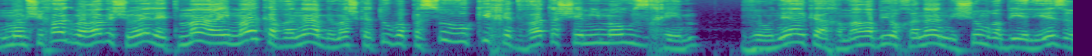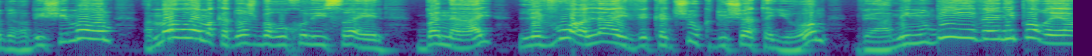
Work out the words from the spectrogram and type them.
וממשיכה הגמרא ושואלת, מהי, מה הכוונה במה שכתוב בפסוק כי חדבת השם היא מעוזכם? ועונה על כך, אמר רבי יוחנן משום רבי אליעזר ברבי שמעון, אמר להם הקדוש ברוך הוא לישראל, בניי, לבו עליי וקדשו קדושת היום, והאמינו בי ואני פורע.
